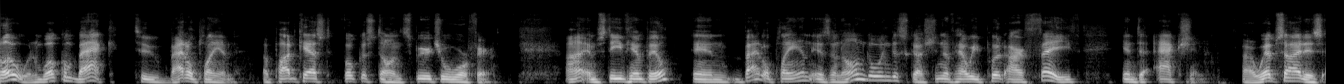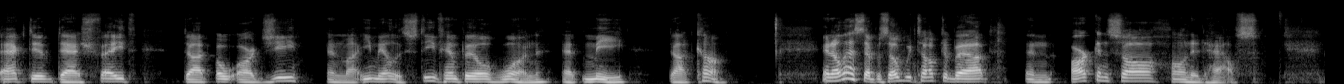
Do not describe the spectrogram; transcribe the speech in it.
Hello, and welcome back to Battle Plan, a podcast focused on spiritual warfare. I am Steve Hemphill, and Battle Plan is an ongoing discussion of how we put our faith into action. Our website is active faith.org, and my email is stevehemphill1 at me.com. In our last episode, we talked about an Arkansas haunted house.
